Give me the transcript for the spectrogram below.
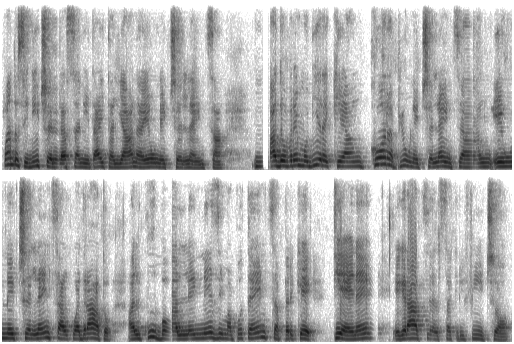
Quando si dice la sanità italiana è un'eccellenza, ma dovremmo dire che è ancora più un'eccellenza, è un'eccellenza al quadrato, al cubo, all'ennesima potenza perché tiene e grazie al sacrificio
